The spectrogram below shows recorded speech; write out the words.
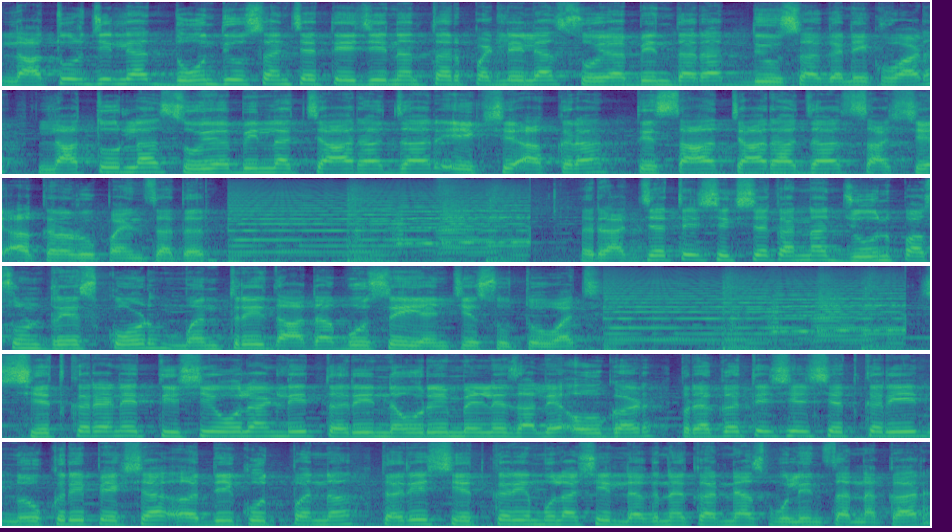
लातूर जिल्ह्यात दोन दिवसांच्या तेजीनंतर पडलेल्या सोयाबीन दरात दिवसागणिक वाढ. लातूरला सोयाबीनला चार हजार एकशे अकरा ते सहा चार हजार सातशे अकरा रुपयांचा दर. राज्यातील शिक्षकांना जूनपासून ड्रेस कोड मंत्री दादा भुसे यांचे सुतोवाच. शेतकऱ्याने तिशी ओलांडली तरी नवरी मिळणे झाले अवघड. प्रगतीशील शेतकरी नोकरीपेक्षा अधिक उत्पन्न तरी शेतकरी मुलाशी लग्न करण्यास मुलींचा नकार.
